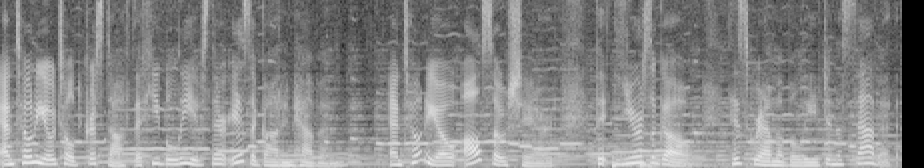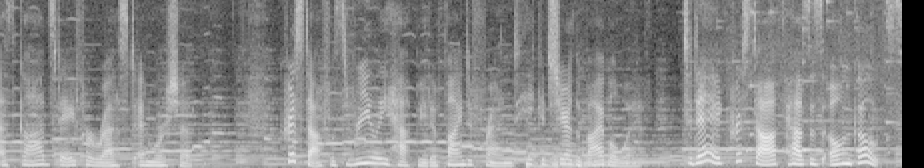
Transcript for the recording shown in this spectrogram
Antonio told Christoph that he believes there is a God in heaven. Antonio also shared that years ago, his grandma believed in the Sabbath as God's day for rest and worship. Christoph was really happy to find a friend he could share the Bible with. Today, Christoph has his own goats.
